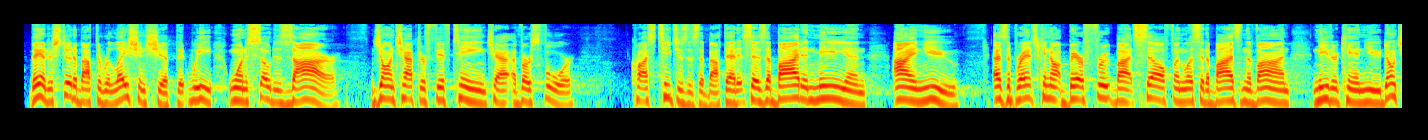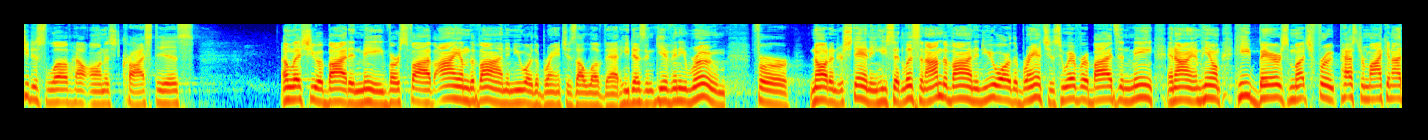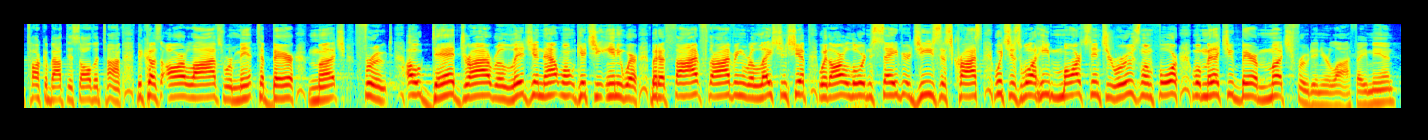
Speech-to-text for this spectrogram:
They understood about the relationship that we want to so desire. John chapter 15, uh, verse 4, Christ teaches us about that. It says, Abide in me and I in you as the branch cannot bear fruit by itself unless it abides in the vine, neither can you. Don't you just love how honest Christ is? Unless you abide in me. Verse 5 I am the vine and you are the branches. I love that. He doesn't give any room for not understanding. He said, Listen, I'm the vine and you are the branches. Whoever abides in me and I am him, he bears much fruit. Pastor Mike and I talk about this all the time because our lives were meant to bear much fruit. Oh, dead, dry religion, that won't get you anywhere. But a thriving relationship with our Lord and Savior, Jesus Christ, which is what he marched into Jerusalem for, will let you bear much fruit in your life. Amen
